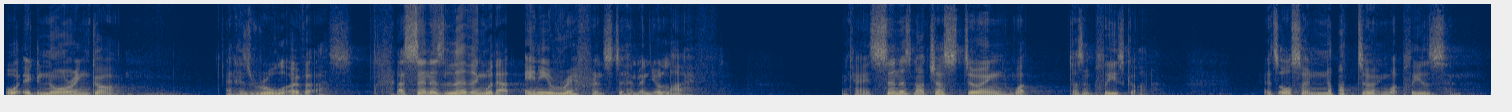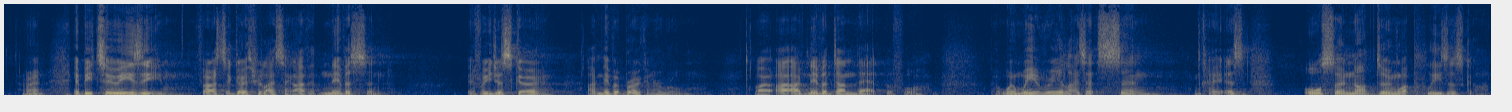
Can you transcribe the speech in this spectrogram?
or ignoring God and his rule over us. A sin is living without any reference to him in your life. Okay? Sin is not just doing what doesn't please God. It's also not doing what pleases him. Right? It'd be too easy for us to go through life saying, I've never sinned. If we just go, I've never broken a rule. I, have never done that before. But when we realize that sin, okay, is also not doing what pleases God,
